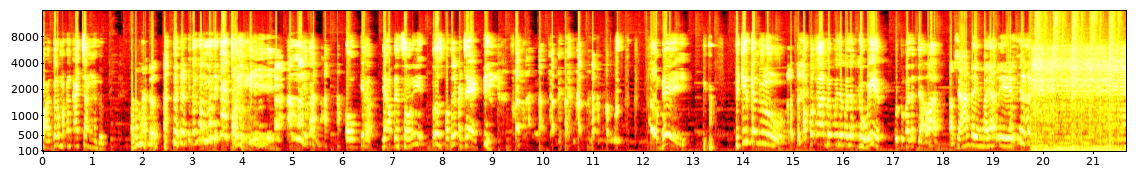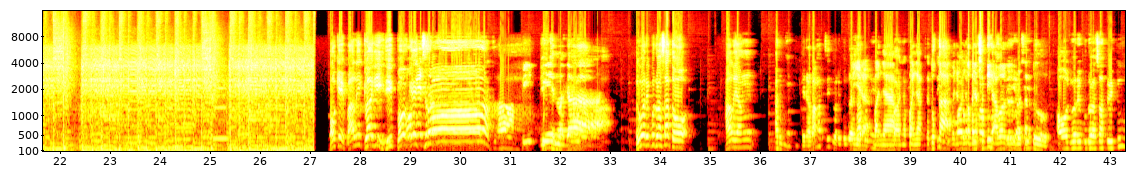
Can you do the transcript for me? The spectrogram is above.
pagar makan kacang gitu. Teman loh. Ya kan tanaman dari kacang. Oh iya. iya kan? Oke, yang update story terus fotonya PCX. Hei, pikirkan dulu, apakah anda punya banyak duit untuk ngajak jalan? Harusnya Anda yang bayarin. Oke, balik lagi di Pocket Pokejrot. Ah, Bikin lega. 2021 hal yang aduh beda banget sih 2021 Iya, nih. banyak banyak, sedih, duka, banyak duka, banyak sedih awal sedih, iya. 2021. Awal 2021 itu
